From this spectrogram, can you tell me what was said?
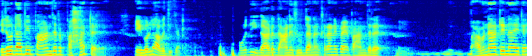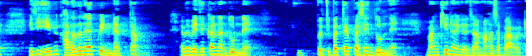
එතකොට අපි පාන්දර පහට ඒගොල්ලෝ අවදි කරනවා. මොකද ඊගාට දාහනේ සූදානම් කරන්න එපා පාන්දර මේ භාවනාවට එන අයට. ඉතින් ඒක කරදරයක් වෙන්නේ නැත්තම් හැබැයි මෙතෙක් කල නම් දුන්නේ ප්‍රතිපත්තියක් වශයෙන් දුන්නේ මං කියන එක නිසා මහසභාවට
